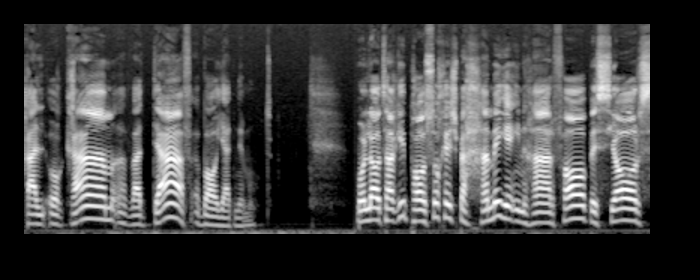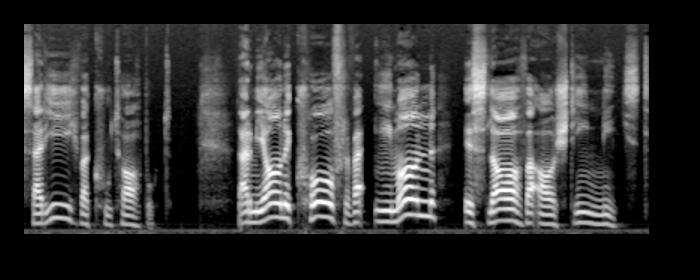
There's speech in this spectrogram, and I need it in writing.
قلع و غم و دفع باید نمود. ملاتقی پاسخش به همه این حرفها بسیار سریح و کوتاه بود. در میان کفر و ایمان اصلاح و آشتی نیست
